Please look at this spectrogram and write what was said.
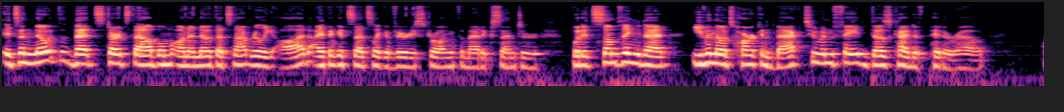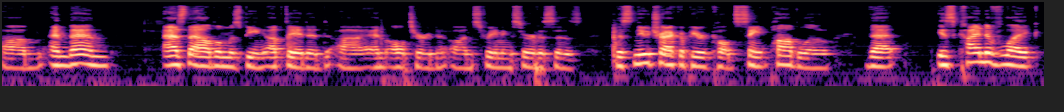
it's a note that starts the album on a note that's not really odd. I think it sets like a very strong thematic center, but it's something that even though it's harkened back to in Fade, does kind of pitter out. Um, and then, as the album was being updated uh, and altered on streaming services, this new track appeared called Saint Pablo that is kind of like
